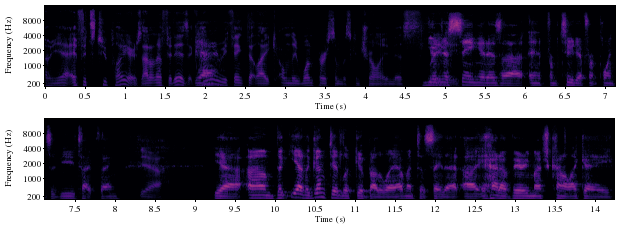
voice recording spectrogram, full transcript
Oh yeah, if it's two players, I don't know if it is. It kind of Yeah. made me think that like only one person was controlling this. You're lady. just seeing it as a and from two different points of view type thing. yeah. Yeah. Um. The yeah the gunk did look good by the way. I meant to say that. Uh, it had a very much kind of like a.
